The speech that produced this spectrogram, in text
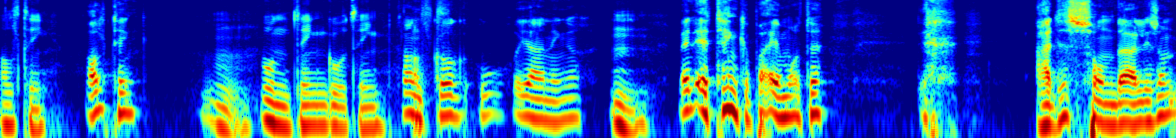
Allting. Allting. Mm. Vonde ting, gode ting. alt. Tanker, ord og gjerninger. Mm. Men jeg tenker på en måte Er det sånn det er liksom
